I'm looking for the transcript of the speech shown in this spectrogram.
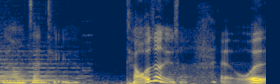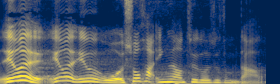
等下我暂停一下，调整一下。我因为因为因为我说话音量最多就这么大了。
